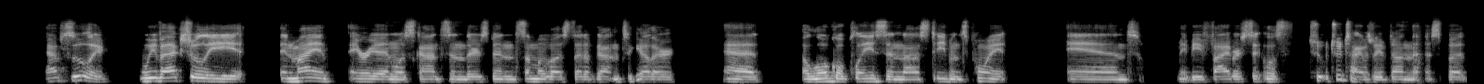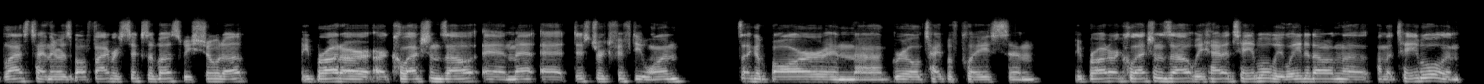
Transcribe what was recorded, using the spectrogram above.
Absolutely. We've actually in my area in Wisconsin, there's been some of us that have gotten together at a local place in uh, Stevens Point, and maybe five or six, well, two, two times we've done this, but last time there was about five or six of us. We showed up, we brought our, our collections out and met at District 51. It's like a bar and uh, grill type of place. And we brought our collections out. We had a table. We laid it out on the on the table, and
